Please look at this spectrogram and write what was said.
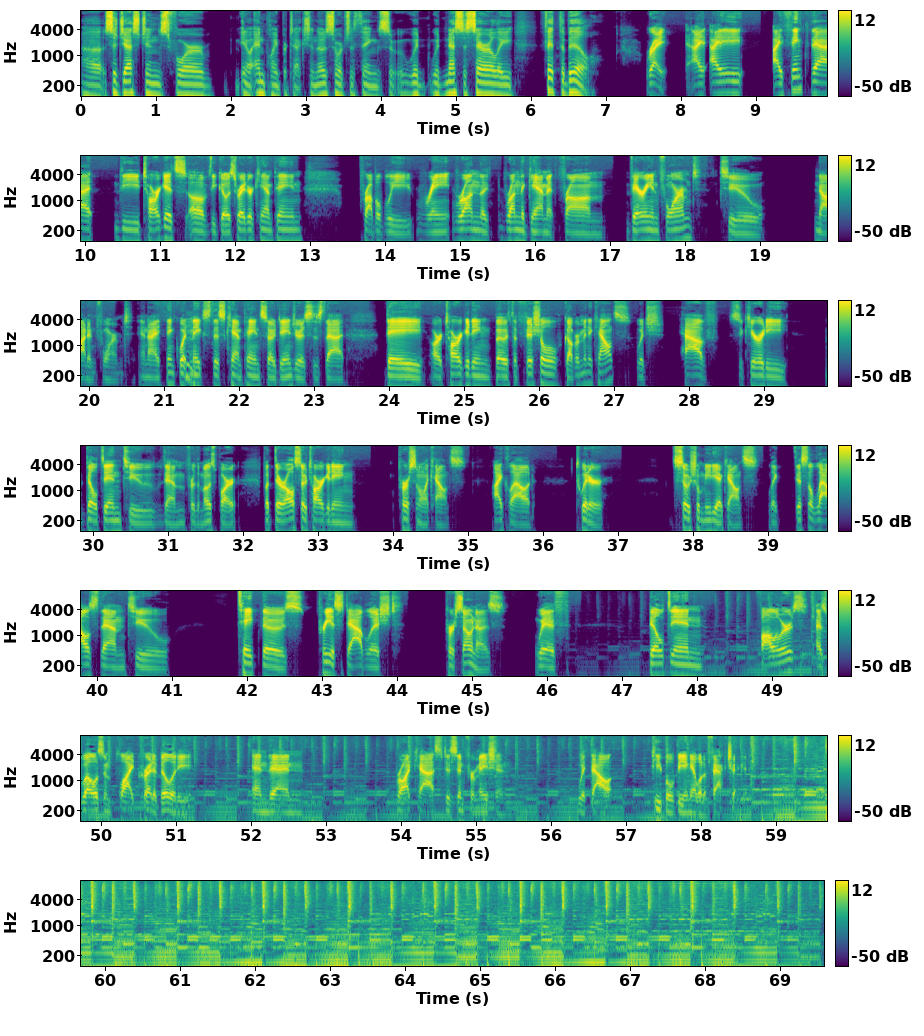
uh, suggestions for you know endpoint protection, those sorts of things would would necessarily fit the bill. Right. I I I think that the targets of the Ghostwriter campaign probably rain, run the run the gamut from very informed to not informed. And I think what hmm. makes this campaign so dangerous is that they are targeting both official government accounts, which have security built into them for the most part, but they're also targeting personal accounts, iCloud, Twitter, social media accounts. Like this allows them to take those pre-established personas with built-in followers as well as implied credibility and then broadcast disinformation without people being able to fact check it.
